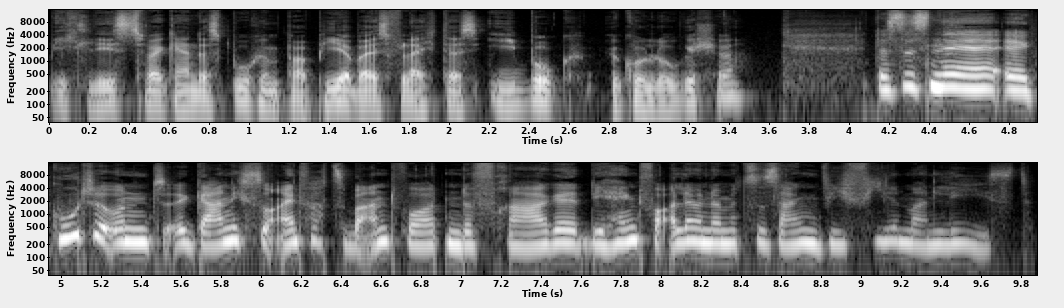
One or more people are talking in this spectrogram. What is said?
ich lese zwar gern das Buch im Papier, aber ist vielleicht das E-Book ökologischer? Das ist eine äh, gute und äh, gar nicht so einfach zu beantwortende Frage. Die hängt vor allem damit zusammen, wie viel man liest.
